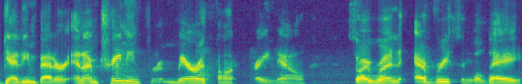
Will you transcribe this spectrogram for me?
getting better. And I'm training for a marathon right now. So I run every single day.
